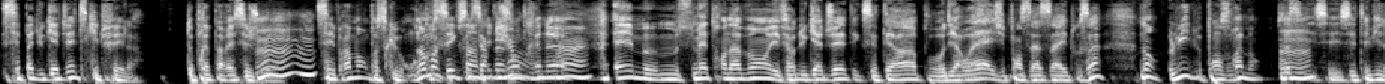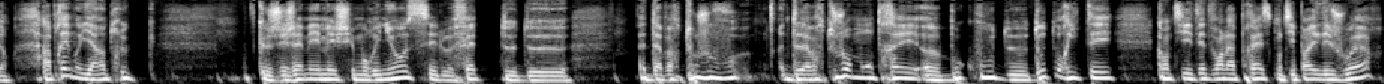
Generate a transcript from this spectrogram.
c'est pas du gadget ce qu'il fait là de préparer ses joueurs. Mmh, mmh. c'est vraiment parce que on Non, moi, sait c'est que certains entraîneurs Ouais, ouais. aiment euh, se mettre en avant et faire du gadget etc pour dire ouais j'ai pensé à ça et tout ça. Non lui il le pense vraiment. Ça c'est- évident. Après moi il y a un truc que j'ai jamais aimé chez Mourinho c'est le fait de, d'avoir toujours d'avoir toujours montré euh, beaucoup de d'autorité quand il était devant la presse quand il parlait des joueurs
